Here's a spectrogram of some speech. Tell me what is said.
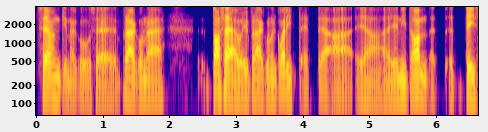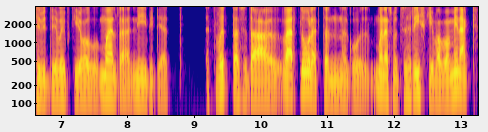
see ongi nagu see praegune tase või praegune kvaliteet ja, ja, ja nii ta on, et, et teisipidi võibki ju mõelda niipidi, et, et võtta seda väärt luulet on nagu mõnes mõttes riskivaba minek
